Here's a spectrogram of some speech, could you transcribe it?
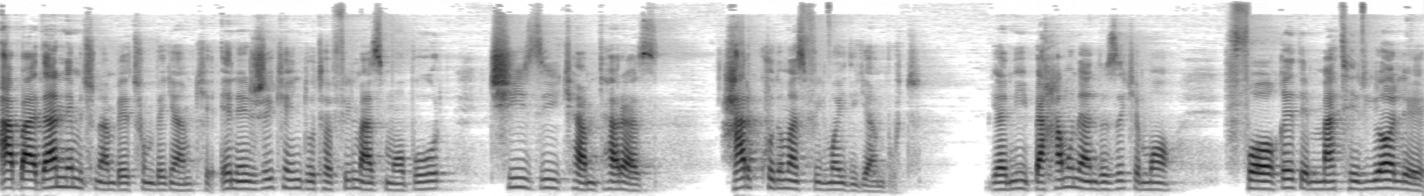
ابدا نمی‌تونم بهتون بگم که انرژی که این دوتا فیلم از ما برد چیزی کمتر از هر کدوم از فیلم های دیگه بود. یعنی به همون اندازه که ما فاقد متریال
